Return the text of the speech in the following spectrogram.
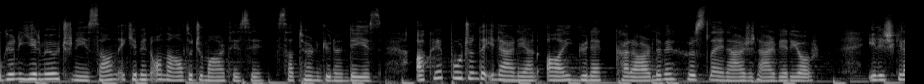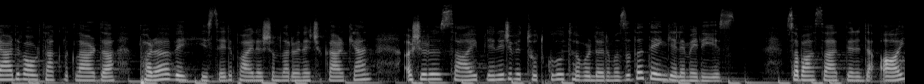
Bugün 23 Nisan 2016 Cumartesi, Satürn günündeyiz. Akrep Burcu'nda ilerleyen ay güne kararlı ve hırslı enerjiler veriyor. İlişkilerde ve ortaklıklarda para ve hisseli paylaşımlar öne çıkarken aşırı sahiplenici ve tutkulu tavırlarımızı da dengelemeliyiz. Sabah saatlerinde Ay,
